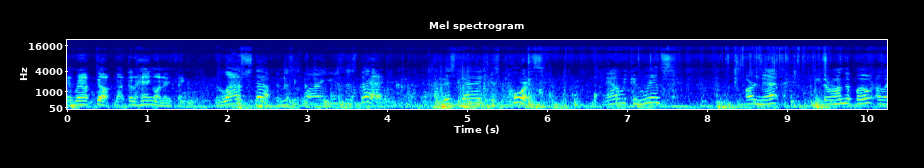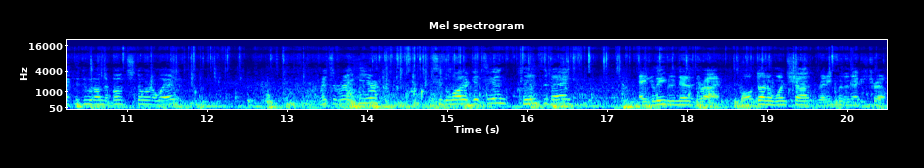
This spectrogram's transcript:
and wrapped up, not gonna hang on anything. The last step, and this is why I use this bag. This bag is porous. Now we can rinse our net, either on the boat, I like to do it on the boat, store it away, rinse it right here. See the water gets in, cleans the bag, and you leave it in there to dry. All done in one shot, ready for the next trip.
